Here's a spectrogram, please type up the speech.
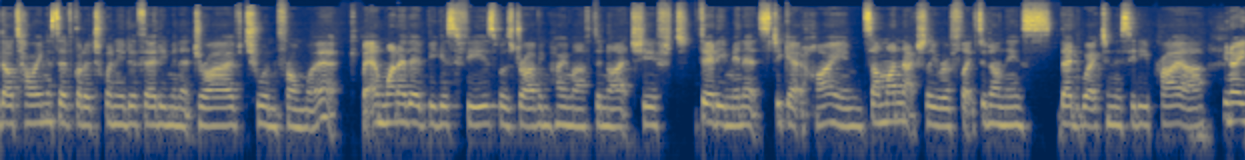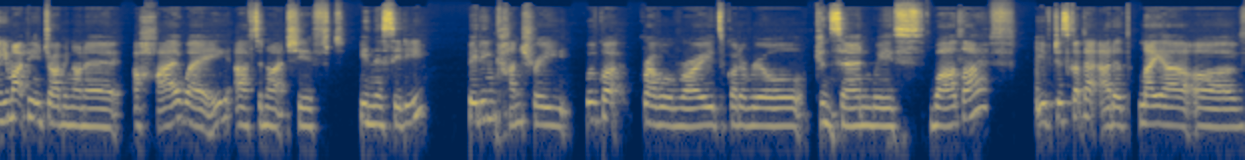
they were telling us they've got a 20 to 30 minute drive to and from work. And one of their biggest fears was driving home after night shift, 30 minutes to get home. Someone actually reflected on this. They'd worked in the city prior. You know, you might be driving on a, a highway after night shift in the city, but in country, we've got gravel roads, got a real concern with wildlife. You've just got that added layer of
